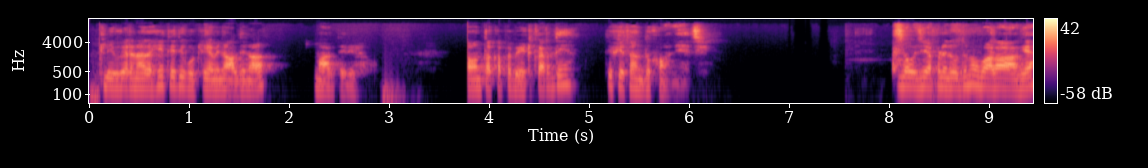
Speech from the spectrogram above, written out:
ਫਲੀ ਵਗੈਰਾ ਨਾ ਰਹੇ ਤੇ ਇਹਦੀ ਗੁਟਲੀਆਂ ਵੀ ਨਾਲ ਦੇ ਨਾਲ ਮਾਰਦੇ ਰਹੋ। ਆਉਣ ਤੱਕ ਆਪਾਂ ਵੇਟ ਕਰਦੇ ਆ ਤੇ ਫਿਰ ਤੁਹਾਨੂੰ ਦਿਖਾਉਂਦੇ ਆ ਜੀ। ਲਓ ਜੀ, ਆਪਣੇ ਦੁੱਧ ਨੂੰ ਉਬਾਲਾ ਆ ਗਿਆ।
